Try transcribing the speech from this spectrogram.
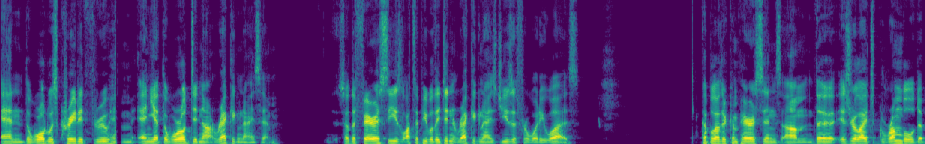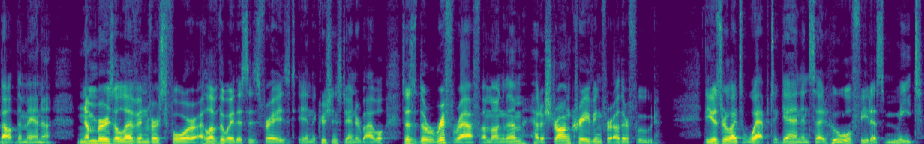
and the world was created through him, and yet the world did not recognize him. So the Pharisees, lots of people, they didn't recognize Jesus for what he was couple other comparisons. Um, the Israelites grumbled about the manna. Numbers 11, verse 4. I love the way this is phrased in the Christian Standard Bible. It says, The riffraff among them had a strong craving for other food. The Israelites wept again and said, Who will feed us meat?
